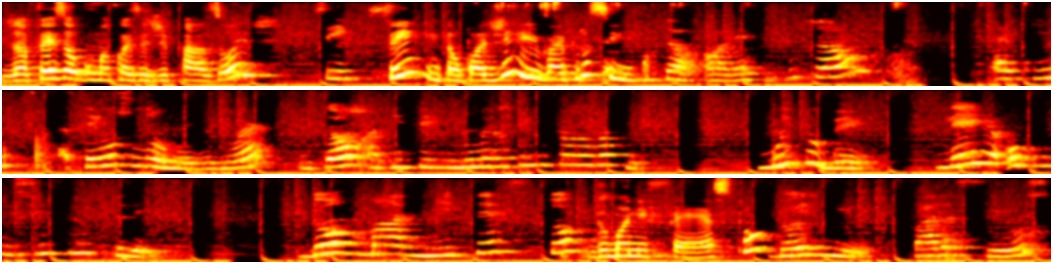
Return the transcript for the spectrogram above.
Já fez alguma coisa de paz hoje? Sim. Sim? Então pode ir, vai pro 5. Então, olha aqui. Então, aqui tem os números, não é? Então, aqui tem número 5 então aqui. Muito bem. Leia o princípio 3. Do manifesto Do manifesto. 2000 para seus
